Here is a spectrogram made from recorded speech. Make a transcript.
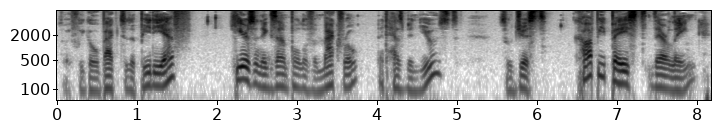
So if we go back to the PDF, here's an example of a macro that has been used. So just copy paste their link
